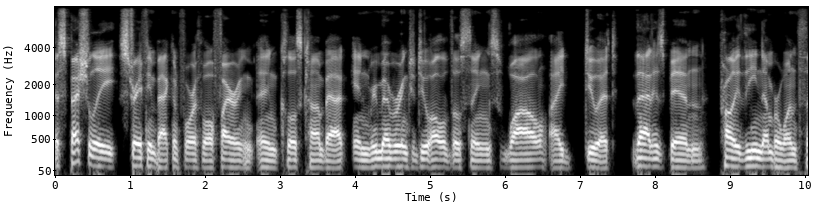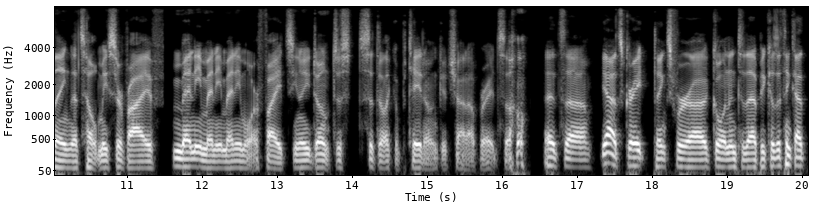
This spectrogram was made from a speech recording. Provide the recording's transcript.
especially strafing back and forth while firing in close combat and remembering to do all of those things while I do it. That has been probably the number one thing that's helped me survive many, many, many more fights. You know, you don't just sit there like a potato and get shot up, right? So it's uh yeah, it's great. Thanks for uh, going into that because I think that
